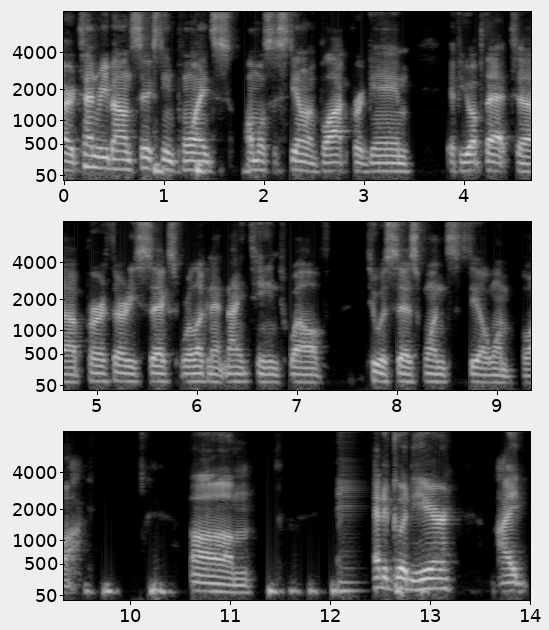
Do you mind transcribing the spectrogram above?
or 10 rebounds, 16 points, almost a steal and a block per game. If you up that uh, per 36, we're looking at 19, 12, two assists, one steal, one block. Um, had a good year. I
